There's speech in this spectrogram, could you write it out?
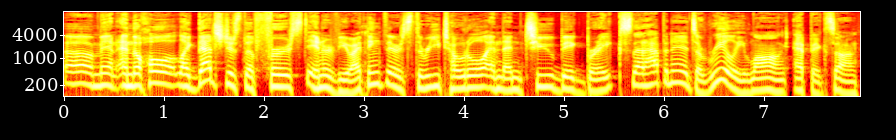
Oh man, and the whole like that's just the first interview. I think there's three total and then two big breaks that happen. It's a really long epic song.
